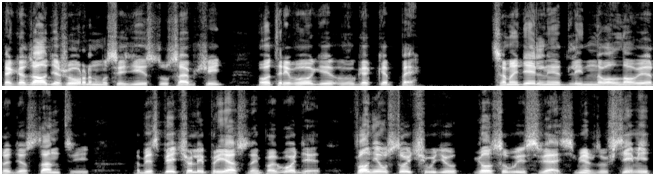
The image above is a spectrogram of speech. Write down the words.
Приказал дежурному связисту сообщить о тревоге в ГКП. Самодельные длинноволновые радиостанции обеспечивали при ясной погоде вполне устойчивую голосовую связь между всеми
